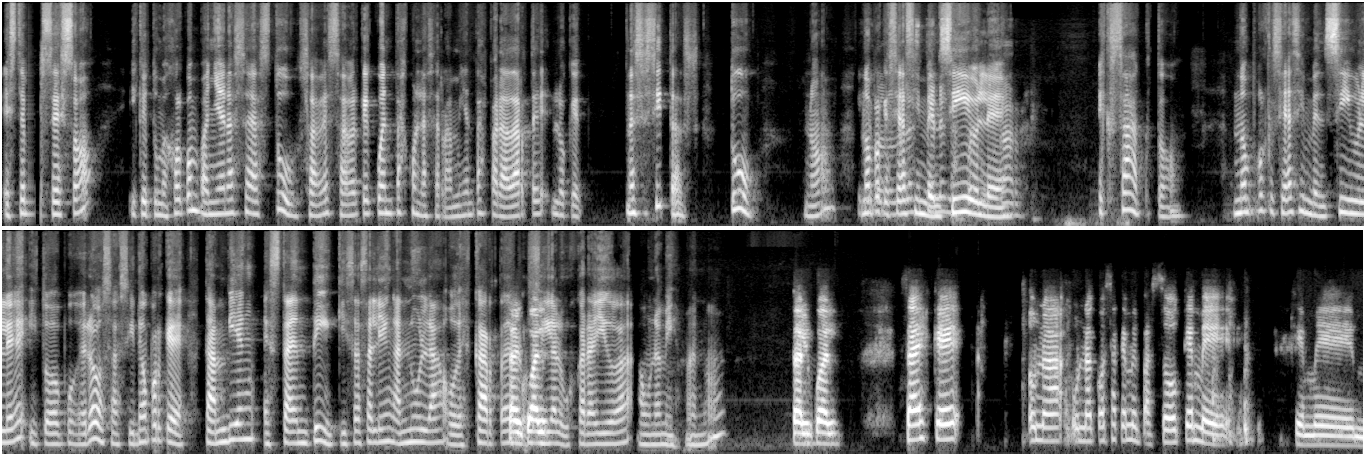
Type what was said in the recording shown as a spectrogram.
este proceso y que tu mejor compañera seas tú, ¿sabes? Saber que cuentas con las herramientas para darte lo que necesitas, tú, ¿no? no porque seas invencible. Exacto. No porque seas invencible y todopoderosa, sino porque también está en ti. Quizás alguien anula o descarta de por sí al buscar ayuda a una misma, ¿no? Tal cual. ¿Sabes qué? Una, una cosa que me pasó que me, que me,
